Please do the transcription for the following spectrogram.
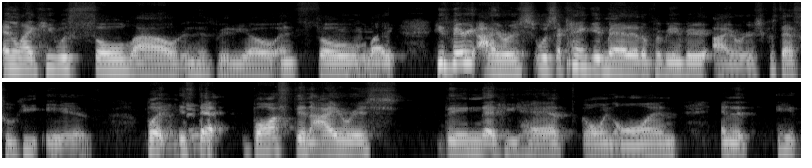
And like he was so loud in his video and so Mhm. like he's very Irish, which I can't get mad at him for being very Irish because that's who he is. But it's too. that Boston Irish thing that he had going on, and it he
